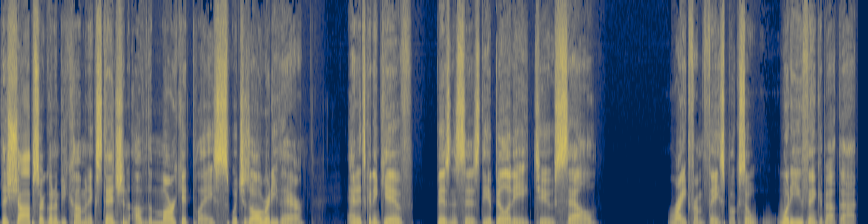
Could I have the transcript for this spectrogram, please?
the shops are going to become an extension of the marketplace, which is already there, and it's going to give businesses the ability to sell right from Facebook. So, what do you think about that?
